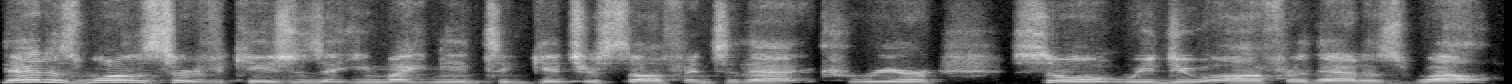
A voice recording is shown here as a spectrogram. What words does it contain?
that is one of the certifications that you might need to get yourself into that career. So we do offer that as well.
